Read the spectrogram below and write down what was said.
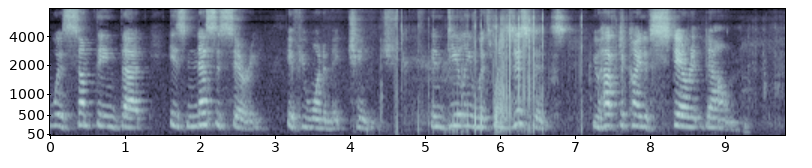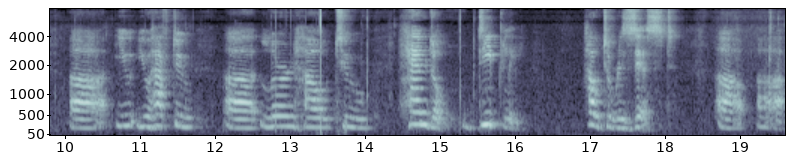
was something that is necessary if you want to make change. In dealing with resistance, you have to kind of stare it down. Uh, you you have to uh, learn how to handle deeply how to resist uh, uh,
